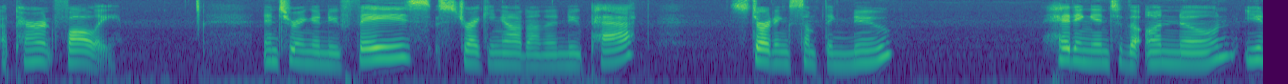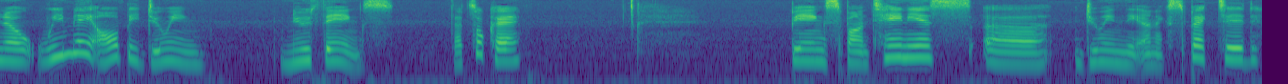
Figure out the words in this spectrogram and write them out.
apparent folly. Entering a new phase, striking out on a new path, starting something new, heading into the unknown. You know, we may all be doing new things. That's okay. Being spontaneous, uh, doing the unexpected,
